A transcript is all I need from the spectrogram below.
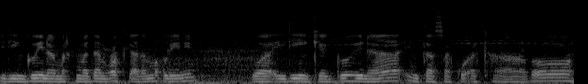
idin goynaa marka maadaama codka aadan maqlaynin waa idinka goynaa. Intaasaa ku ekaado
